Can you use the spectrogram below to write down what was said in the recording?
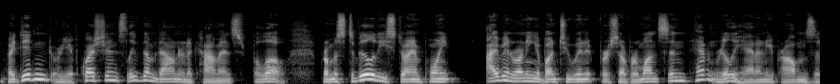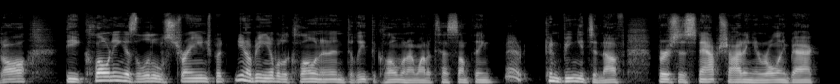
If I didn't or you have questions, leave them down in the comments below. From a stability standpoint, I've been running Ubuntu in it for several months and haven't really had any problems at all. The cloning is a little strange, but you know, being able to clone and then delete the clone when I want to test something, eh, convenient enough versus snapshotting and rolling back.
